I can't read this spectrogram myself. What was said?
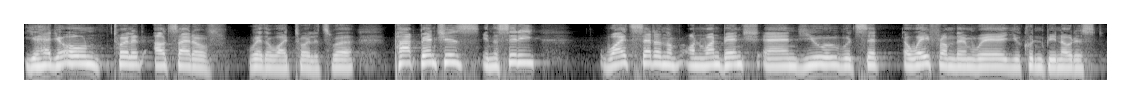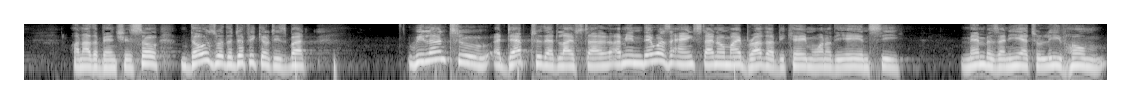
you had your own toilet outside of where the white toilets were. Park benches in the city, whites sat on, the, on one bench and you would sit away from them where you couldn't be noticed on other benches. So those were the difficulties, but we learned to adapt to that lifestyle. I mean, there was angst. I know my brother became one of the ANC members and he had to leave home.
